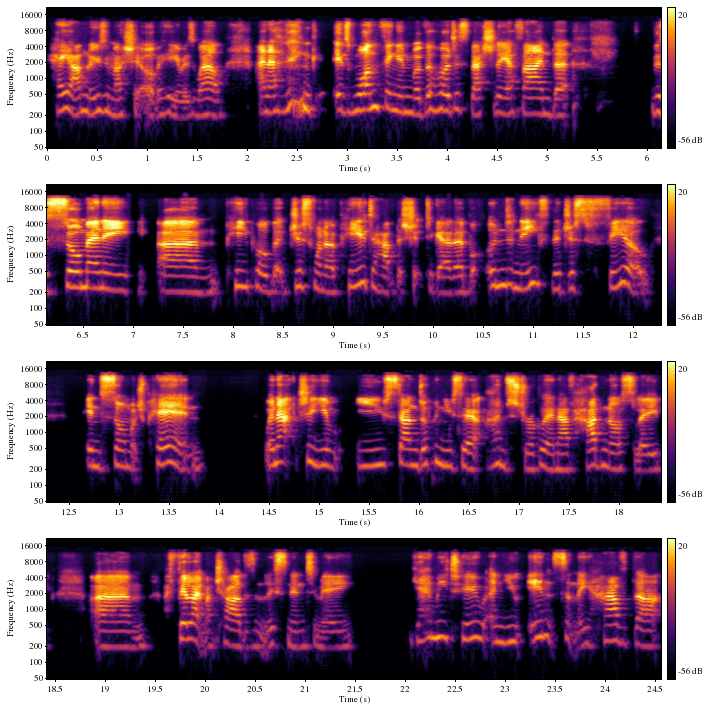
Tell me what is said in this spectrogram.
hey, I'm losing my shit over here as well. And I think it's one thing in motherhood, especially, I find that there's so many um, people that just want to appear to have the shit together, but underneath they just feel in so much pain when actually you you stand up and you say i'm struggling. I've had no sleep. Um, i feel like my child isn't listening to me. Yeah me too. And you instantly have that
